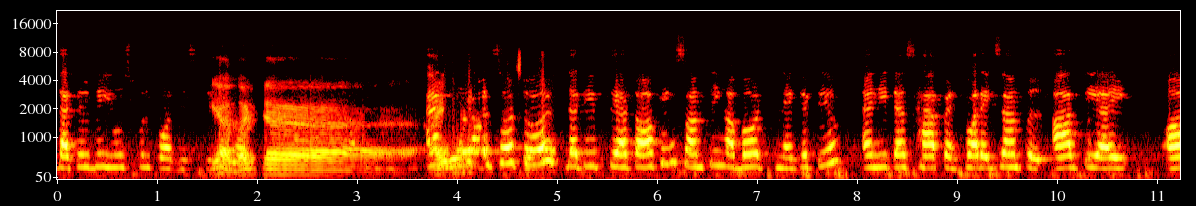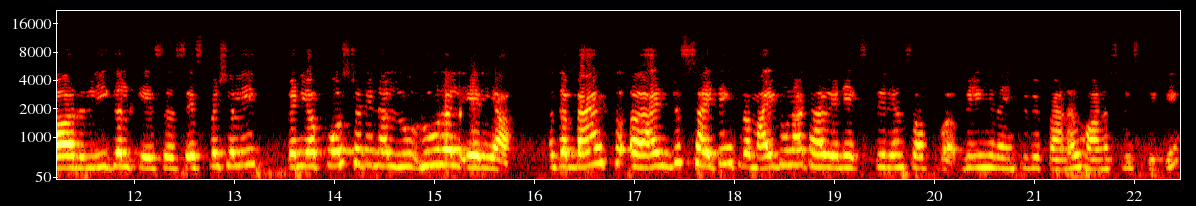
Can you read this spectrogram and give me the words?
that will be useful for this. Yeah, but uh, And they also told that if they are talking something about negative and it has happened, for example, RTI or legal cases, especially when you are posted in a rural area, the bank, uh, I'm just citing from, I do not have any experience of uh, being in an interview panel, honestly speaking,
